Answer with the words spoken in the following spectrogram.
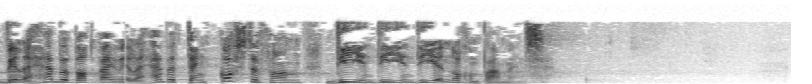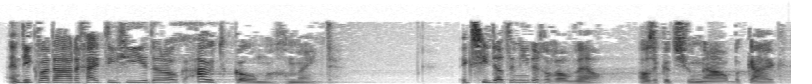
willen hebben wat wij willen hebben ten koste van die en die en die en nog een paar mensen. En die kwaadaardigheid die zie je er ook uitkomen, gemeente. Ik zie dat in ieder geval wel. Als ik het journaal bekijk,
